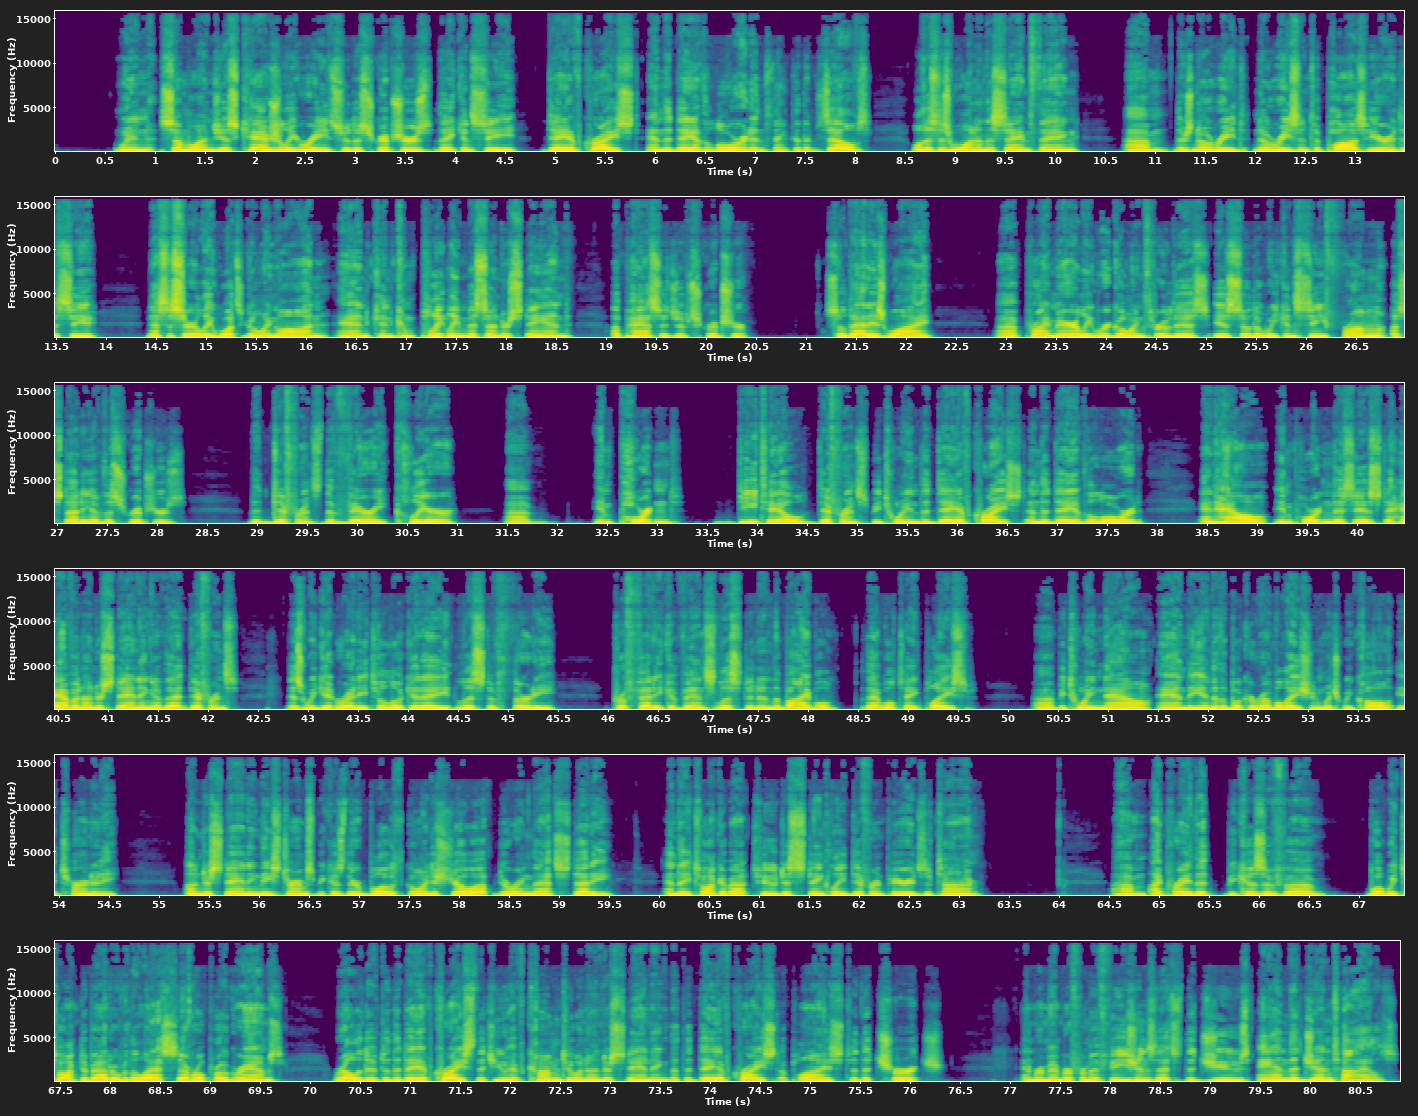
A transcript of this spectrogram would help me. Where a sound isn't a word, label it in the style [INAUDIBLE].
when someone just casually reads through the scriptures, they can see Day of Christ and the Day of the Lord and think to themselves, well, this is one and the same thing. Um, there's no read, no reason to pause here and to see necessarily what's going on and can completely misunderstand a passage of Scripture. So that is why uh, primarily, we're going through this is so that we can see from a study of the scriptures the difference, the very clear, uh, important, detailed difference between the day of Christ and the day of the Lord, and how important this is to have an understanding of that difference as we get ready to look at a list of 30 prophetic events listed in the Bible that will take place uh, between now and the end of the book of Revelation, which we call eternity. Understanding these terms because they're both going to show up during that study, and they talk about two distinctly different periods of time. Um, I pray that because of uh, what we talked about over the last several programs relative to the day of Christ, that you have come to an understanding that the day of Christ applies to the church and remember from Ephesians, that's the Jews and the Gentiles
